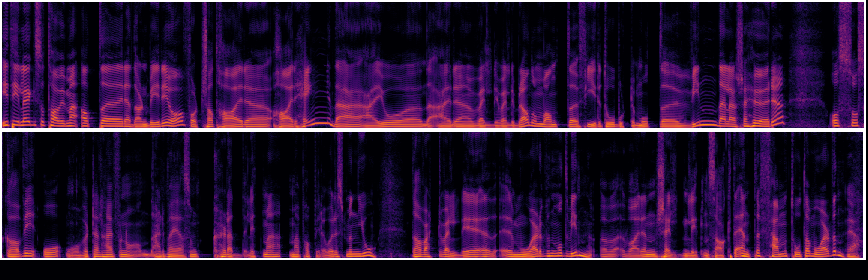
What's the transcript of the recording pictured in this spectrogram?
I tillegg så tar vi med at redderen Reddaren Biri òg fortsatt har, eh, har heng. Det er jo det er eh, veldig, veldig bra. De vant eh, 4-2 borte mot Vind. Det lar seg høre. Og så skal vi òg over til her, for nå er det bare jeg som kledde litt med, med papirene våre. Men jo, det har vært veldig eh, Moelven mot Vind var en sjelden liten sak. Det endte 5-2 til Moelven. Vi er,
